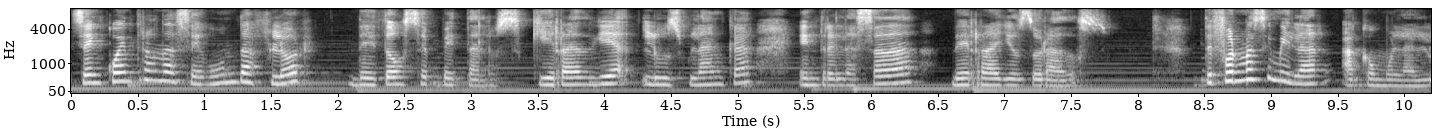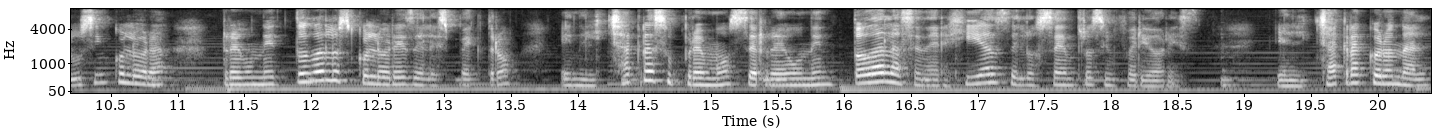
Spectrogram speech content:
se encuentra una segunda flor de 12 pétalos que irradia luz blanca entrelazada de rayos dorados. De forma similar a como la luz incolora reúne todos los colores del espectro, en el chakra supremo se reúnen todas las energías de los centros inferiores. El chakra coronal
